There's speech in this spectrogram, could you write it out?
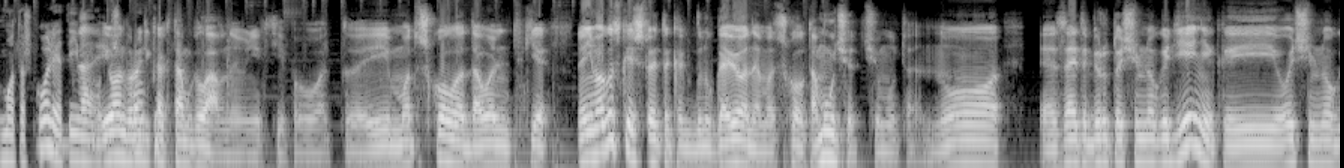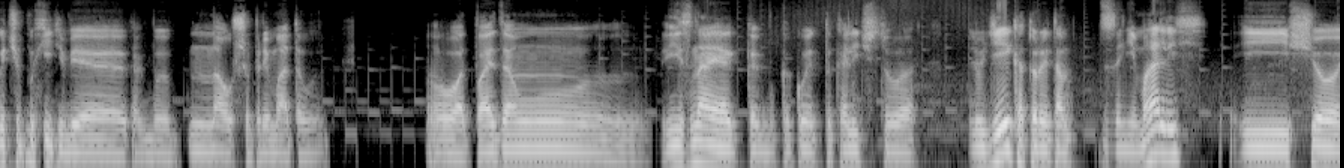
мотошколе, это да, и он вроде как там главный у них, типа, вот. И мотошкола довольно-таки... Я не могу сказать, что это как бы, ну, говеная мотошкола, там учат чему-то, но э, за это берут очень много денег и очень много чепухи тебе как бы на уши приматывают. Вот, поэтому и зная как бы какое-то количество людей, которые там занимались, и еще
